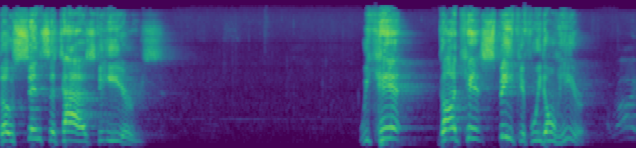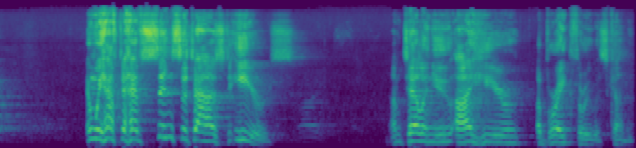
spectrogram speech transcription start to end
those sensitized ears, we can't, God can't speak if we don't hear. And we have to have sensitized ears. I'm telling you, I hear a breakthrough is coming.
